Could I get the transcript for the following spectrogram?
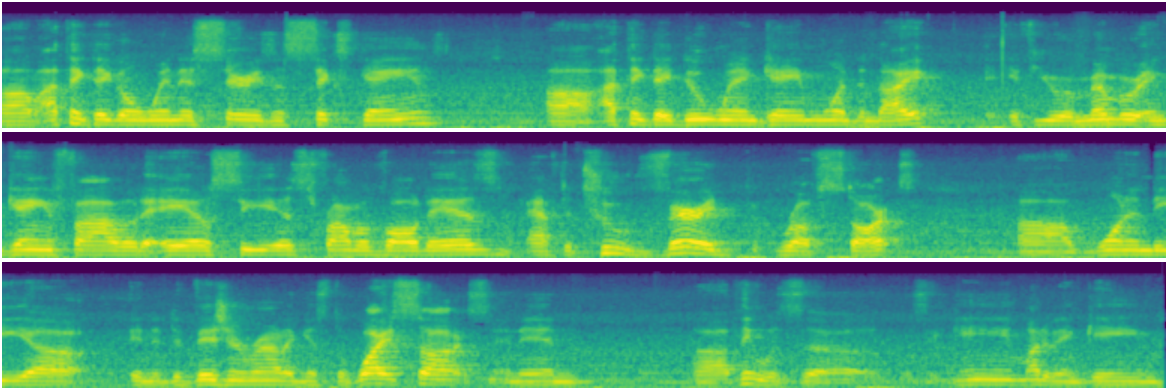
um, I think they're going to win this series in six games. Uh, I think they do win game one tonight. If you remember in game five of the ALCS, Framber Valdez, after two very rough starts, uh, one in the uh, in the division round against the White Sox, and then uh, I think it was uh, was it game might have been game.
